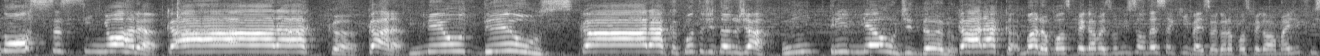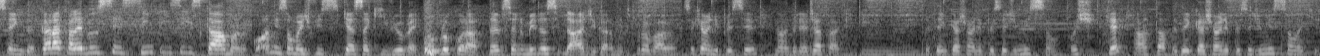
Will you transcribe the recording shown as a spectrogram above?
Nossa senhora. Caraca. Cara, meu Deus. Caraca, quanto de dano já? Um trilhão de dano. Caraca. Mano, eu posso pegar mais uma missão dessa aqui, velho. Só agora eu posso pegar uma mais difícil ainda. Caraca, level 66k, mano. Qual a missão mais difícil que essa aqui, viu, velho? Vou procurar. Deve ser no meio da cidade, cara. Muito provável. Você quer um NPC? Não, dele é de ataque. Hum. Eu tenho que achar um NPC de missão. Oxi, quê? Ah, tá. Eu tenho que achar um NPC de missão aqui.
